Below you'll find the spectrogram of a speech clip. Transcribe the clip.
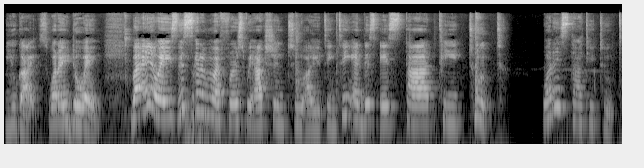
You guys, what are you doing? But anyways, this is gonna be my first reaction to uh, Ayu Ting Ting, and this is Tatitut. What is Tatitut?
